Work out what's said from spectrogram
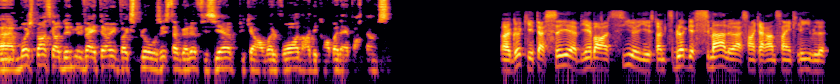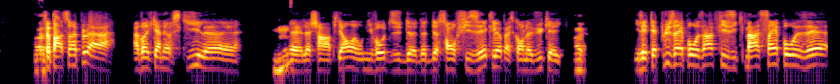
Euh, moi, je pense qu'en 2021, il va exploser, ce gars-là, Fiziev, puis qu'on va le voir dans des combats d'importance. Un gars qui est assez euh, bien bâti. C'est un petit bloc de ciment à 145 livres. Ça fait penser un peu à, Volkanovski, mm-hmm. euh, le champion, au niveau de, son physique, parce qu'on a vu qu'il était plus imposant physiquement, s'imposait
